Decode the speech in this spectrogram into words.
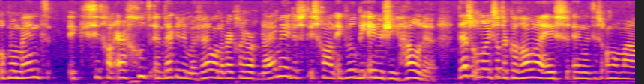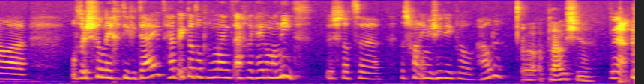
op het moment, ik zit gewoon erg goed en lekker in mijn vel. En daar ben ik gewoon heel erg blij mee. Dus het is gewoon, ik wil die energie houden. Desondanks dat er corona is en het is allemaal... eh, of er is veel negativiteit, heb ik dat op het moment eigenlijk helemaal niet. Dus dat, eh, dat is gewoon energie die ik wil houden. Oh, applausje. Ja.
